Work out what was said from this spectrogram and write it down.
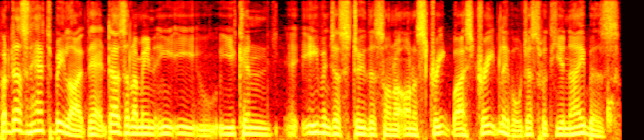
but it doesn't have to be like that, does it? I mean, you, you can even just do this on a, on a street by street level, just with your neighbours.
